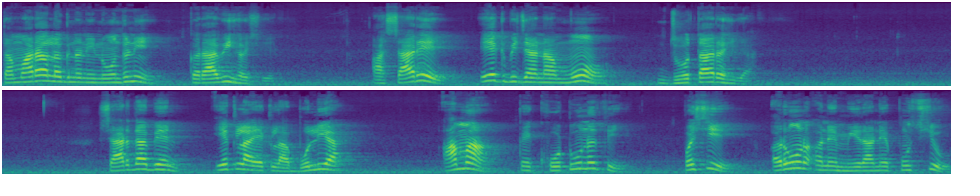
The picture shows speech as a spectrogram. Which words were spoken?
તમારા લગ્નની નોંધણી કરાવી હશે. આ સારે એકબીજાના મોં જોતા રહ્યા. શારદાબેન એકલા એકલા બોલ્યા, આમાં કંઈ ખોટું નથી. પછી અરુણ અને મીરાને પૂછ્યું,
